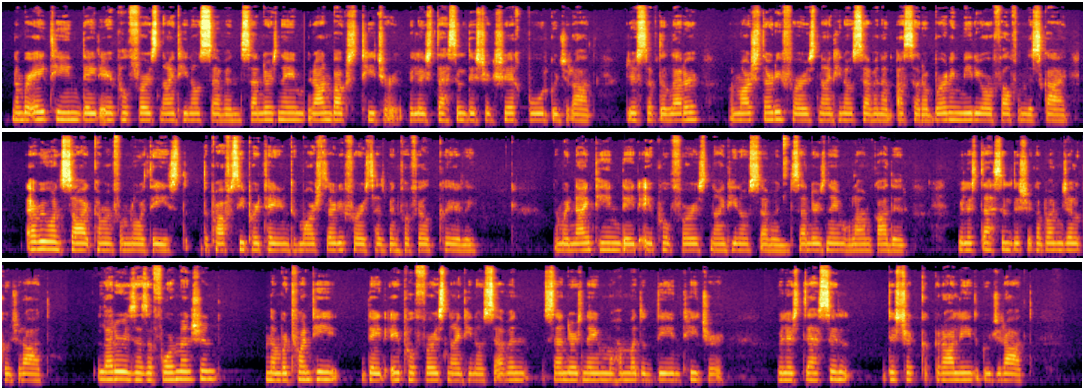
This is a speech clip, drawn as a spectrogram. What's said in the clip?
Number 18, date April 1st, 1907. Sender's name Ranbaksh Teacher, Village Tehsil District, Sheikhpur, Gujarat. Gist of the letter On March 31st, 1907, at Asr, a burning meteor fell from the sky. Everyone saw it coming from northeast. The prophecy pertaining to March 31st has been fulfilled clearly. Number 19, date April 1st, 1907. Sender's name Ghulam Qadir. Village Tehsil District Abanjal, Gujarat. Letter is as aforementioned. Number 20, date April 1st, 1907, sender's name Muhammaduddin, teacher, village Tehsil, district Kakrali, Gujarat.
